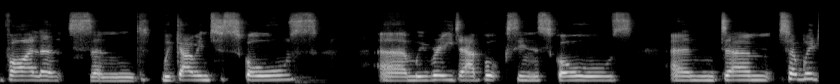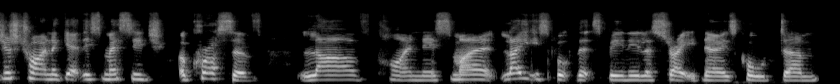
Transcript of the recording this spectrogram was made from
violence and we go into schools um we read our books in schools and um so we're just trying to get this message across of love kindness my latest book that's being illustrated now is called um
